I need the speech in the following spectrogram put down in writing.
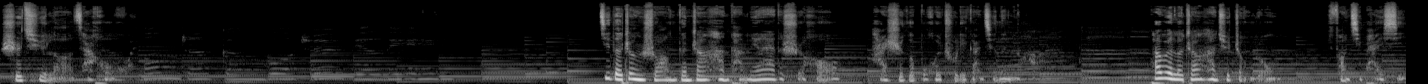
失去了才后悔。记得郑爽跟张翰谈恋爱的时候，还是个不会处理感情的女孩。她为了张翰去整容，放弃拍戏，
